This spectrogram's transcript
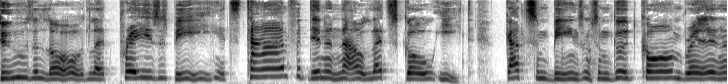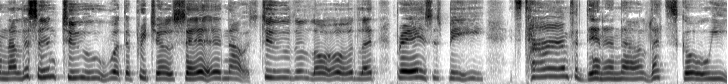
To the Lord let praises be. It's time for dinner now. Let's go eat. Got some beans and some good cornbread, and I listened to what the preacher said. Now it's to the Lord let praises be. It's time for dinner now. Let's go eat.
